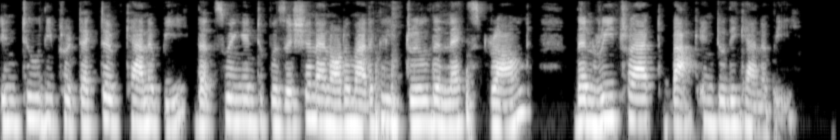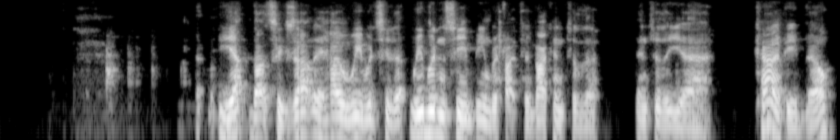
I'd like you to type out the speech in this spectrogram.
into the protective canopy that swing into position and automatically drill the next round, then retract back into the canopy? Yeah, that's exactly how we would see that. We wouldn't see it being retracted back into the into the uh, canopy, Bill.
